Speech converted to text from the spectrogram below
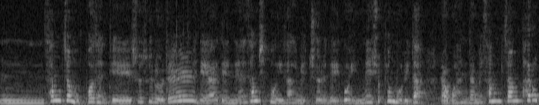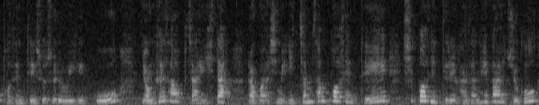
음, 3.5%의 수수료를 내야 되는 30억 이상의 매출을 내고 있는 쇼핑몰이다 라고 한다면 3.85%의 수수료이겠고 영세 사업자이시다 라고 하시면 2.3%의 10%를 가산해 가지고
